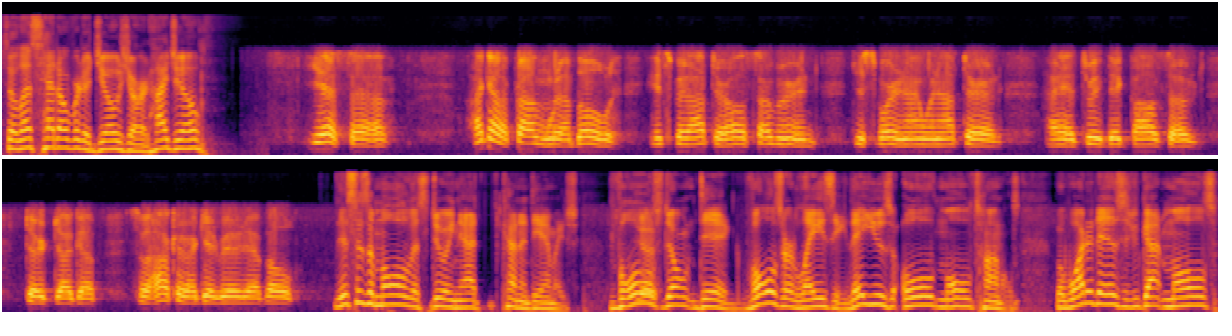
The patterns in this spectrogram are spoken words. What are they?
So let's head over to Joe's yard. Hi, Joe. Yes, uh, I got a problem with a vole. It's been out there all summer, and this morning I went out there and I had three big piles of dirt dug up. So how can I get rid of that mole? This is a mole that's doing that kind of damage. Voles don't dig. Voles are lazy. They use old mole tunnels. But what it is is you've got moles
